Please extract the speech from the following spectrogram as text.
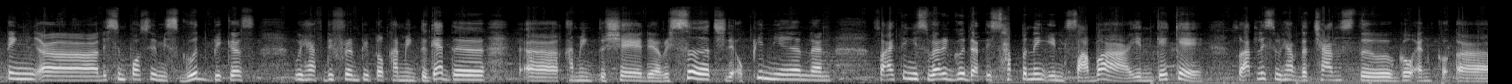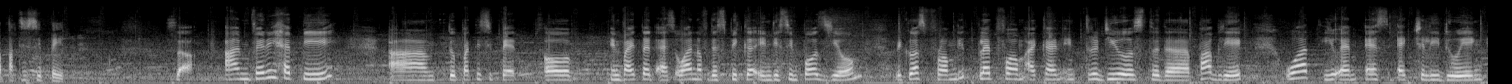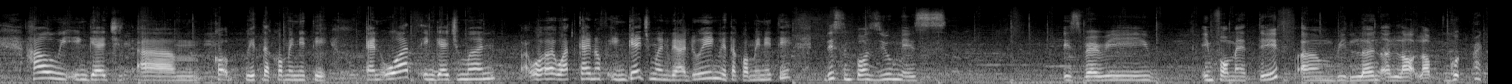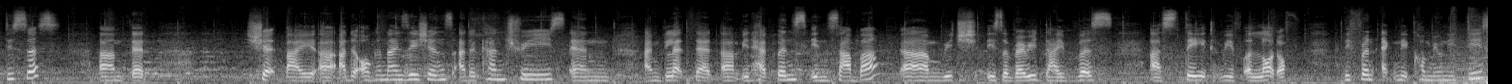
think uh, the symposium is good because we have different people coming together, uh, coming to share their research, their opinion, and so I think it's very good that it's happening in Sabah, in KK. So at least we have the chance to go and uh, participate. So I'm very happy um, to participate or invited as one of the speaker in the symposium because from this platform I can introduce to the public what UMS actually doing, how we engage um, with the community and what engagement, what kind of engagement we are doing with the community. This symposium is, is very informative. Um, we learn a lot of good practices um, that shared by uh, other organizations, other countries, and I'm glad that um, it happens in Sabah, um, which is a very diverse uh, state with a lot of different ethnic communities.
